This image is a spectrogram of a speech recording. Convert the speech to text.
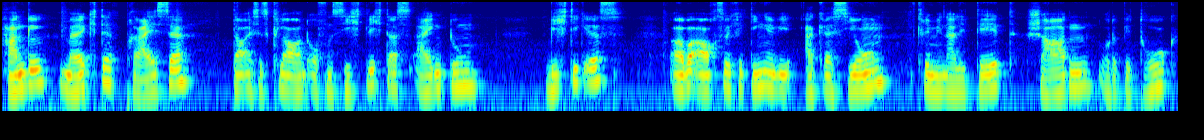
Handel, Märkte, Preise da ist es klar und offensichtlich, dass Eigentum wichtig ist, aber auch solche Dinge wie Aggression, Kriminalität, Schaden oder Betrug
